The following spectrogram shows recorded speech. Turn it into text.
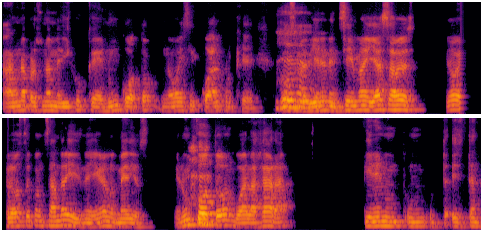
A una persona me dijo que en un coto, no voy a decir cuál porque todos me vienen encima y ya sabes, no, luego estoy con Sandra y me llegan los medios. En un coto, en Guadalajara, tienen un, un están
